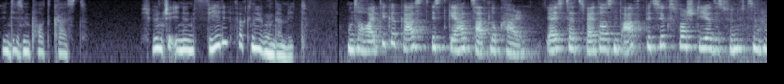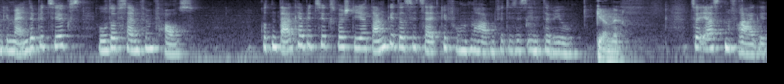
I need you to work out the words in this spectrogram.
in diesem Podcast. Ich wünsche Ihnen viel Vergnügen damit. Unser heutiger Gast ist Gerhard Zattlokal. Er ist seit 2008 Bezirksvorsteher des 15. Gemeindebezirks Rudolfsheim 5 Haus. Guten Tag, Herr Bezirksvorsteher. Danke, dass Sie Zeit gefunden haben für dieses Interview. Gerne. Zur ersten Frage.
